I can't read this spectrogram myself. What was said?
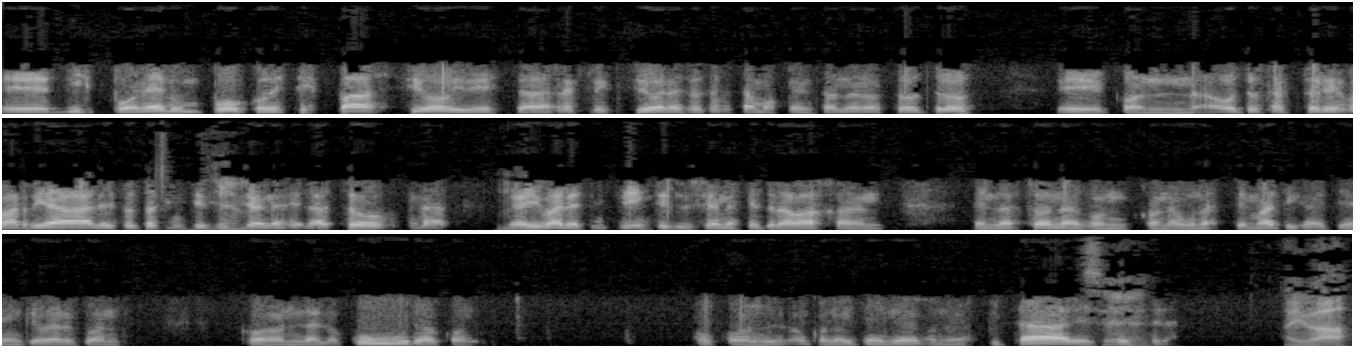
eh, disponer un poco de este espacio y de estas reflexiones, esto que estamos pensando nosotros, eh, con otros actores barriales, otras instituciones de la zona, que hay varias insti- instituciones que trabajan en la zona con, con algunas temáticas que tienen que ver con, con la locura, con, o, con, o con lo que tiene que ver con el hospital, Sí. etcétera. Ahí va.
